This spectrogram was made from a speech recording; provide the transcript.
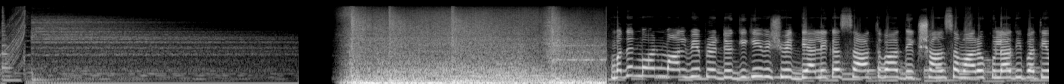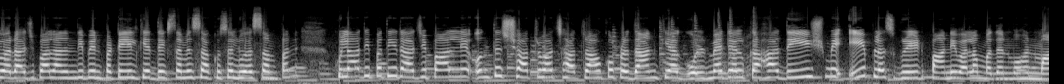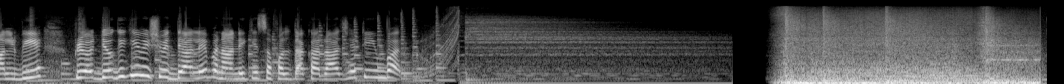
मालवीय प्रौद्योगिकी विश्वविद्यालय का सातवां दीक्षांत समारोह कुलाधिपति व राज्यपाल आनंदीबेन पटेल की अध्यक्षता में सकुशल हुआ संपन्न। कुलाधिपति राज्यपाल ने उनतीस छात्र व छात्राओं को प्रदान किया गोल्ड मेडल, कहा, देश में ए प्लस ग्रेड पाने वाला मदन मोहन मालवीय प्रौद्योगिकी विश्वविद्यालय बनाने की सफलता का राज है टीम वर्क।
